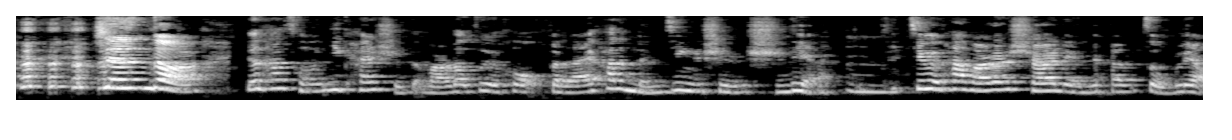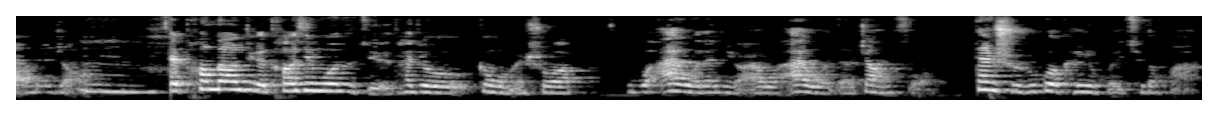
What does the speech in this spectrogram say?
真的。就他从一开始的玩到最后，本来他的门禁是十点，嗯，结果他玩到十二点就还走不了那种，嗯，在碰到这个掏心窝子局，他就跟我们说：“我爱我的女儿，我爱我的丈夫，但是如果可以回去的话，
